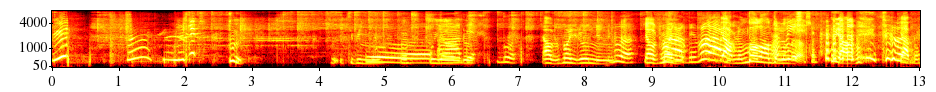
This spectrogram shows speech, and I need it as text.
Git. Şöyle git. Dur. Bu 2000 Bu, bu yavrum. Abi bu. Yavrum hayır onun yerine. Bu. Yavrum hayır. abi bu abi. Yavrum dolandırılıyorsun. Bu yavrum. Yavrum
